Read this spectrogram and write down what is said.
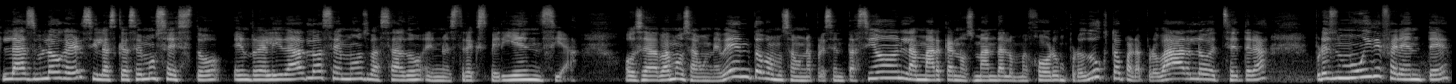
Las bloggers y las que hacemos esto, en realidad lo hacemos basado en nuestra experiencia. O sea, vamos a un evento, vamos a una presentación, la marca nos manda a lo mejor un producto para probarlo, etcétera. Pero es muy diferente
